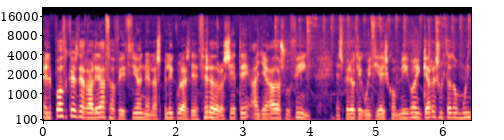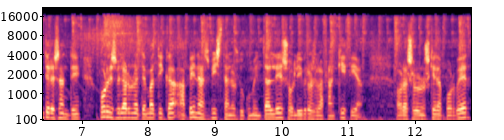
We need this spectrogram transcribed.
El podcast de realidad o ficción en las películas de 007 ha llegado a su fin. Espero que coincidáis conmigo en que ha resultado muy interesante por desvelar una temática apenas vista en los documentales o libros de la franquicia. Ahora solo nos queda por ver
